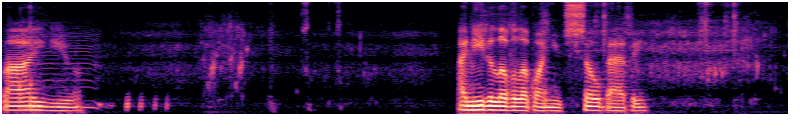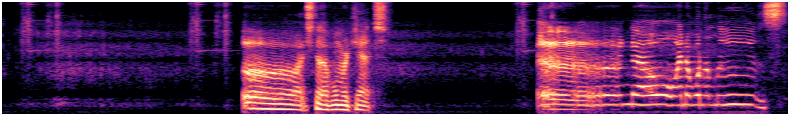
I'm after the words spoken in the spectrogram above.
By you. I need to level up on you so badly. Oh, I still have one more chance. Uh, no, I don't want to lose.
